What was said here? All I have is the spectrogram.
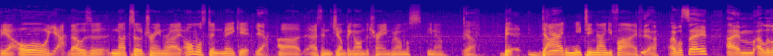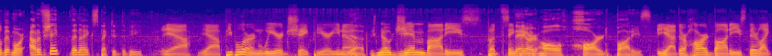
Yeah. Oh, yeah. That was a nutso train ride. Almost didn't make it. Yeah. Uh, as in jumping on the train. We almost, you know, Yeah. bit, died in 1895. Yeah. I will say I'm a little bit more out of shape than I expected to be. Yeah, yeah. People are in weird shape here. You know, Yeah. there's no gym bodies, but same They are all hard bodies. Yeah, they're hard bodies. They're like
